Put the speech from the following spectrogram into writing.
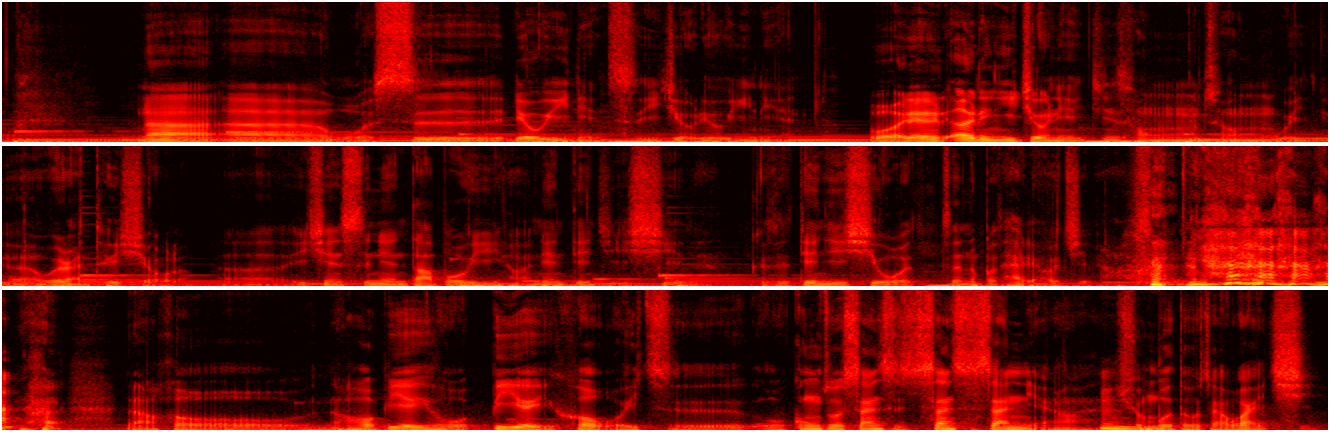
那呃，我是六一年是一九六一年，我二二零一九年已经从从微呃微软退休了。呃，以前是念 Double E 哈，念电机系的。可是电机系我真的不太了解啊，然后然后毕业以后，毕业以后我一直我工作三十三十三年啊，全部都在外企，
